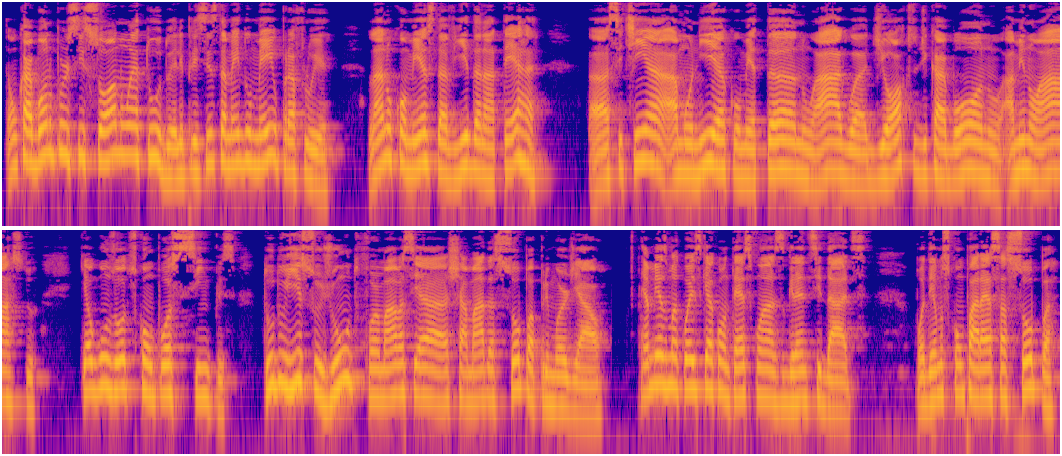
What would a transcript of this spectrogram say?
Então, o carbono por si só não é tudo, ele precisa também do meio para fluir. Lá no começo da vida na Terra, uh, se tinha amoníaco, metano, água, dióxido de carbono, aminoácido, e alguns outros compostos simples. Tudo isso junto formava-se a chamada sopa primordial. É a mesma coisa que acontece com as grandes cidades. Podemos comparar essa sopa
